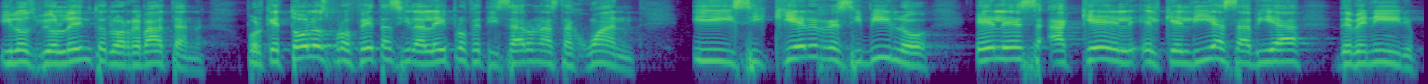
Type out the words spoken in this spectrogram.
y los violentos lo arrebatan, porque todos los profetas y la ley profetizaron hasta Juan. Y si quieres recibirlo, él es aquel el que Elías había de venir.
